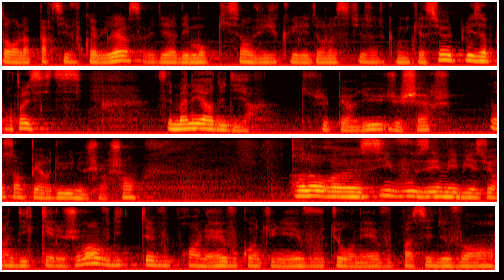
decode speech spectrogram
dans la partie vocabulaire, ça veut dire des mots qui sont véhiculés dans la situation de communication. le plus important ici, c'est manière de dire. Je suis perdu, je cherche. Nous sommes perdus, nous cherchons. Alors, euh, si vous aimez bien sûr indiquer le chemin, vous dites, vous prenez, vous continuez, vous tournez, vous passez devant,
